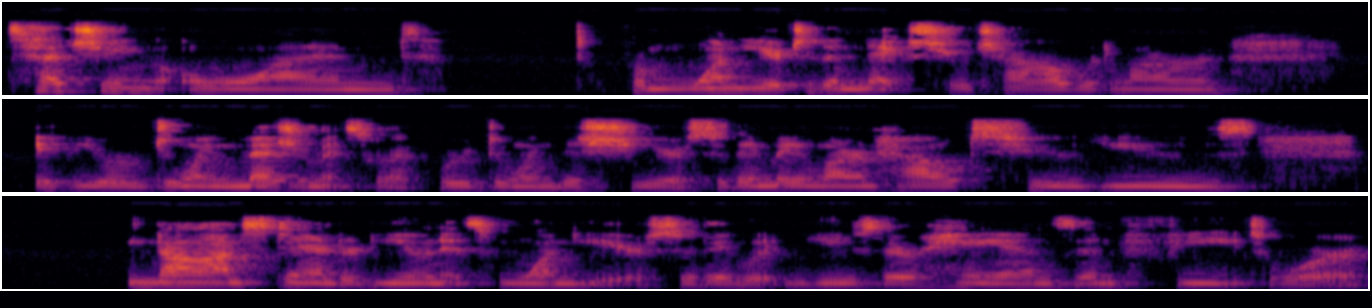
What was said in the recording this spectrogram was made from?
touching on from one year to the next, your child would learn if you're doing measurements like we're doing this year. So they may learn how to use non-standard units one year. So they would use their hands and feet or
